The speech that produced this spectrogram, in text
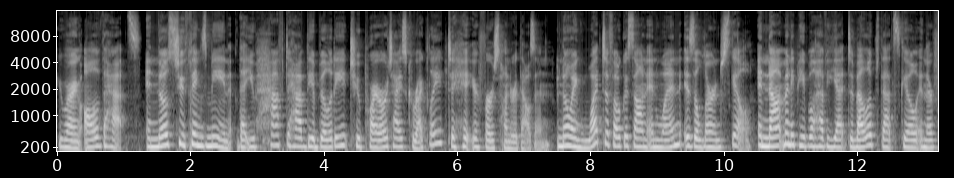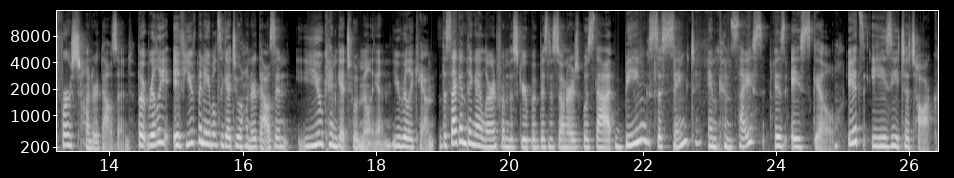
You're wearing all of the hats. And those two things mean that you have to have the ability to prioritize correctly to hit your first 100,000. Knowing what to focus on and when is a learned skill. And not many people have yet developed that skill in their first 100,000. But really, if you've been able to get to 100,000, you can get to a million. You really can. The second thing I learned from this group of business owners was that being succinct and concise is a skill. It's easy to talk,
